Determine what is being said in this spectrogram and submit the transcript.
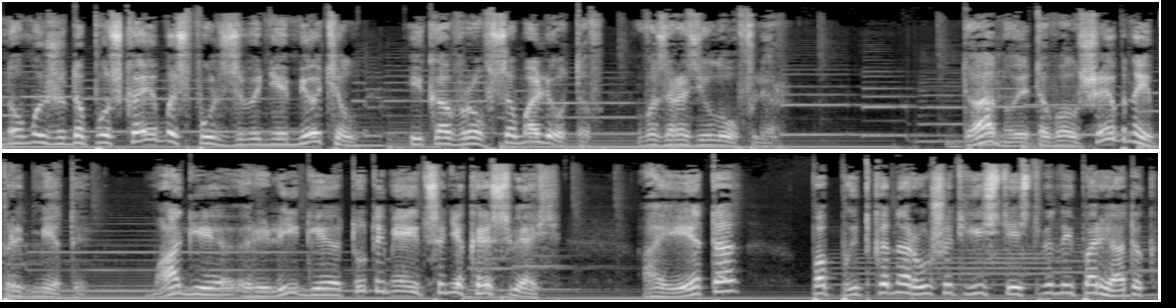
«Но мы же допускаем использование метел и ковров самолетов», — возразил Офлер. Да, но это волшебные предметы. Магия, религия, тут имеется некая связь. А это попытка нарушить естественный порядок.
